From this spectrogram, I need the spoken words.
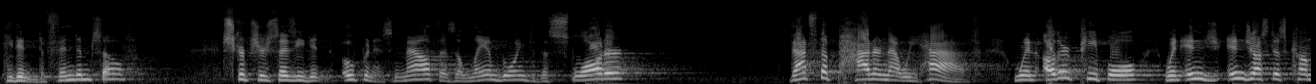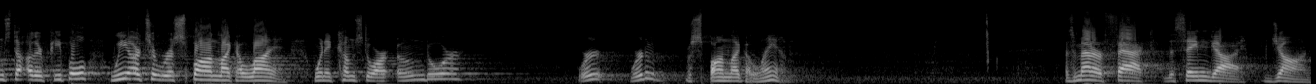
He didn't defend himself. Scripture says he didn't open his mouth as a lamb going to the slaughter. That's the pattern that we have when other people, when in, injustice comes to other people, we are to respond like a lion. When it comes to our own door, we're, we're to respond like a lamb. As a matter of fact, the same guy, John,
